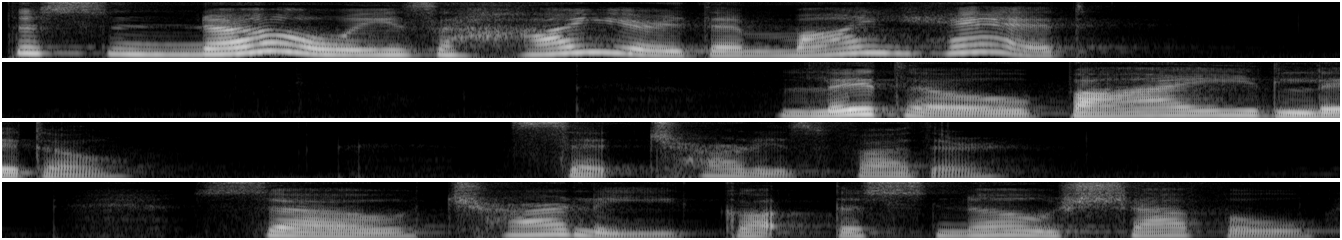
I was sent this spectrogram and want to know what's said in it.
The snow is higher than my head. Little by little, said Charley's father. So Charley got the snow shovel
